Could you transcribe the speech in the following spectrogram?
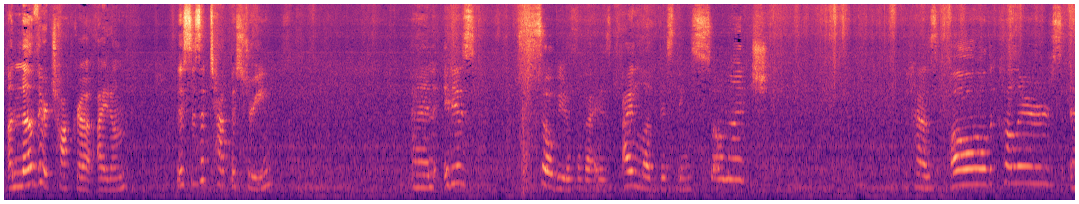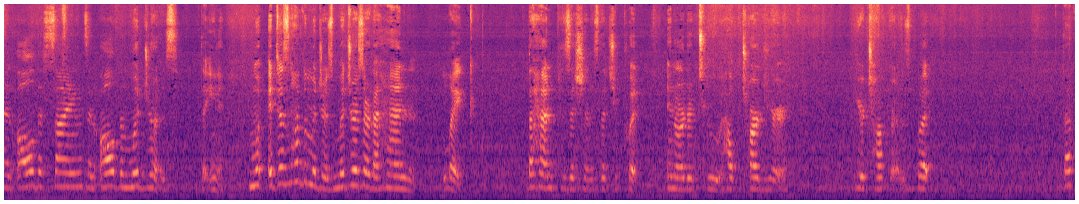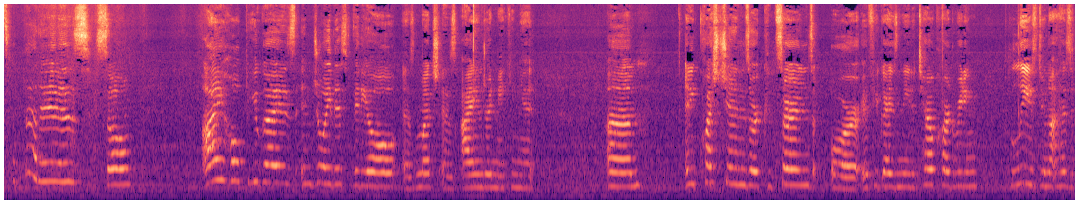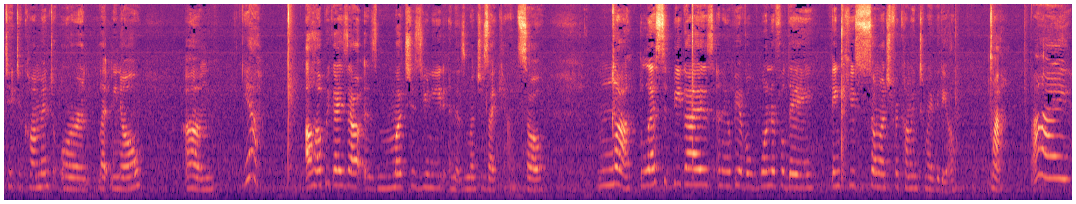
another chakra item. This is a tapestry. And it is so beautiful, guys. I love this thing so much. It has all the colors and all the signs and all the mudras that you know. It doesn't have the mudras. Mudras are the hand, like, the hand positions that you put in order to help charge your your chakras. But that's what that is. So I hope you guys enjoy this video as much as I enjoyed making it. Um, any questions or concerns or if you guys need a tarot card reading, please do not hesitate to comment or let me know. Um, yeah, I'll help you guys out as much as you need and as much as I can. So, mwah, blessed be guys, and I hope you have a wonderful day. Thank you so much for coming to my video. Mwah, bye.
